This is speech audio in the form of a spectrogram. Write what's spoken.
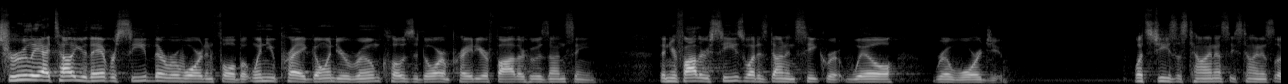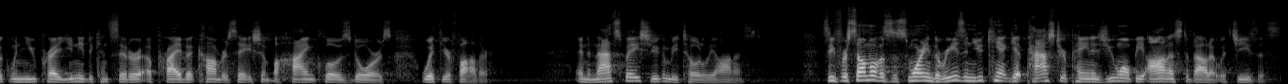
Truly, I tell you, they have received their reward in full. But when you pray, go into your room, close the door, and pray to your Father who is unseen. Then your Father who sees what is done in secret will reward you. What's Jesus telling us? He's telling us, look, when you pray, you need to consider a private conversation behind closed doors with your Father. And in that space, you can be totally honest. See, for some of us this morning, the reason you can't get past your pain is you won't be honest about it with Jesus.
